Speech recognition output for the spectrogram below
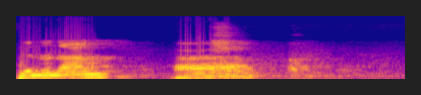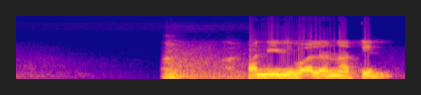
Ganun ang ah, paniniwala natin.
